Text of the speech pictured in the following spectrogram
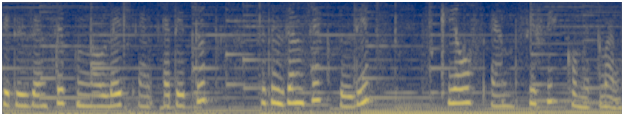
citizenship knowledge and attitude, citizenship beliefs, skills, and civic commitment.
